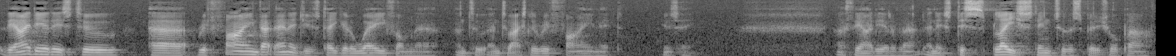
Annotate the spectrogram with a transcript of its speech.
the idea is to uh, refine that energy, to take it away from there, and to and to actually refine it you see. That's the idea of that. And it's displaced into the spiritual path.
